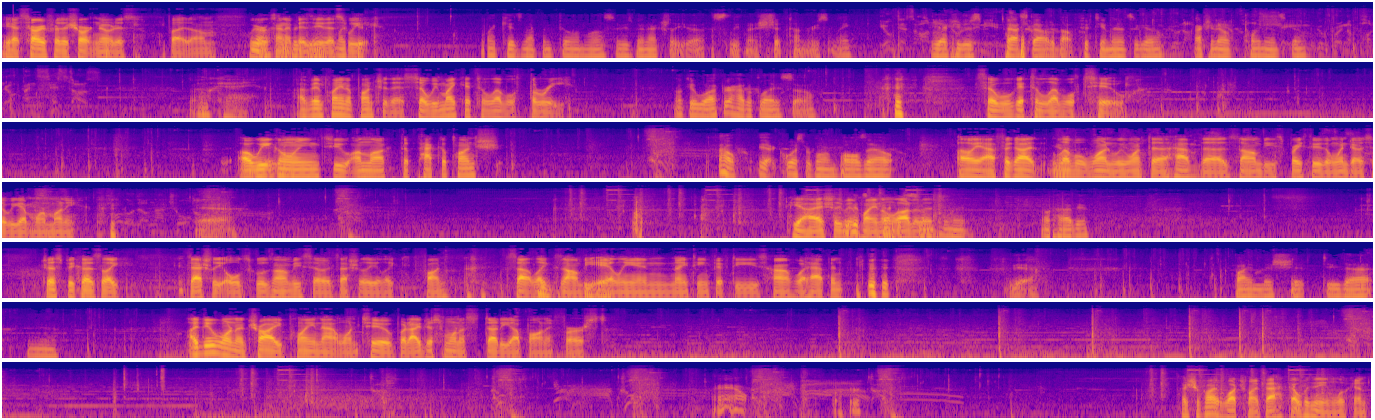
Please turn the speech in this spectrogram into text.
Yeah, sorry for the short notice, but um, we No, were kind of busy deal. this My kid- week. My kid's not been feeling well, so he's been actually uh, sleeping a shit ton recently. He actually just passed out about 15 minutes ago. Actually, no, 20 minutes ago. Okay. I've been playing a bunch of this, so we might get to level 3. Okay, well, I figure out how to play, so. So we'll get to level 2. Are we going to unlock the Pack-a-Punch? Oh, yeah, of course we're going balls out. Oh yeah, I forgot Yeah. level 1, we want to have the zombies break through the window so we get more money. Yeah. Yeah, I actually been playing a lot of this. point. Oh, have you? Just because, like, it's actually old school zombie, so it's actually, like, fun. not like hmm. zombie alien 1950s, huh? What happened? Yeah. Find this shit, do that. Yeah. I do want to try playing that one too, but I just want to study up on it first. I should probably watch my back. I wasn't even looking.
